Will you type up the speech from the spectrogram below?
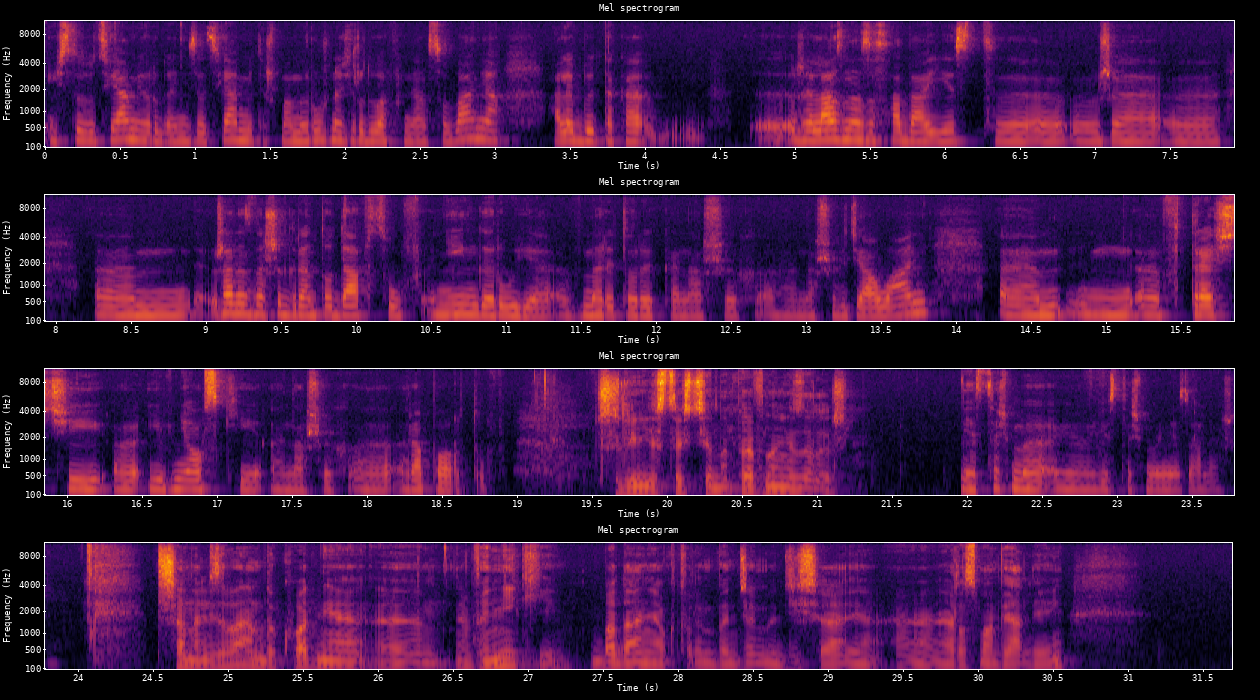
instytucjami, organizacjami, też mamy różne źródła finansowania, ale by taka żelazna zasada jest, e, że e, żaden z naszych grantodawców nie ingeruje w merytorykę naszych, e, naszych działań, w treści i wnioski naszych raportów. Czyli jesteście na pewno niezależni? Jesteśmy, jesteśmy niezależni. Przeanalizowałem dokładnie wyniki badania, o którym będziemy dzisiaj rozmawiali.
